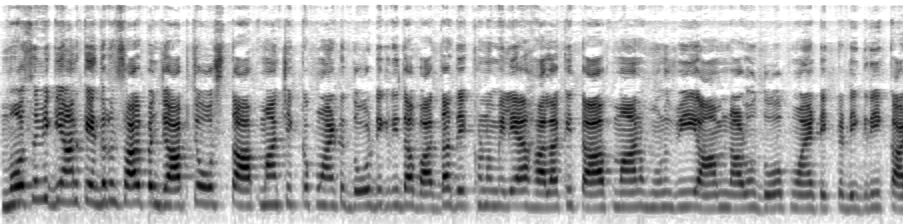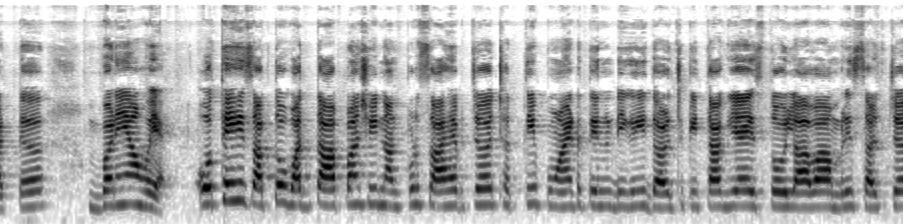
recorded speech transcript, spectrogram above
ਮੌਸਮ ਵਿਗਿਆਨ ਕੇਂਦਰ ਅਨੁਸਾਰ ਪੰਜਾਬ 'ਚ ਉਸ ਤਾਪਮਾਨ 'ਚ 1.2 ਡਿਗਰੀ ਦਾ ਵਾਧਾ ਦੇਖਣ ਨੂੰ ਮਿਲਿਆ। ਹਾਲਾਂਕਿ ਤਾਪਮਾਨ ਹੁਣ ਵੀ ਆਮ ਨਾਲੋਂ 2.1 ਡਿਗਰੀ ਘੱਟ ਬਣਿਆ ਹੋਇਆ ਹੈ। ਉੱਥੇ ਹੀ ਸਭ ਤੋਂ ਵੱਧ ਤਾਪਮਾਨ ਸ਼੍ਰੀ ਅਨੰਦਪੁਰ ਸਾਹਿਬ 'ਚ 36.3 ਡਿਗਰੀ ਦਰਜ ਕੀਤਾ ਗਿਆ ਇਸ ਤੋਂ ਇਲਾਵਾ ਅੰਮ੍ਰਿਤਸਰ 'ਚ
